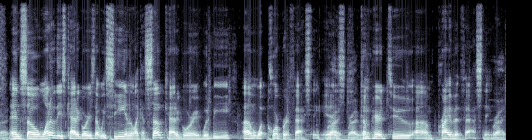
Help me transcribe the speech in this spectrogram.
Right. And so, one of these categories that we see in like a subcategory would be um, what corporate fasting is Right, right, compared to um, private fasting. Right.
